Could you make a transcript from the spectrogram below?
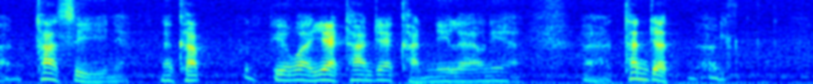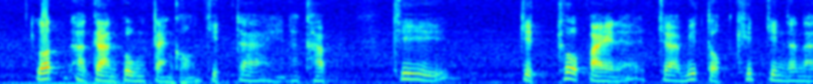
าธาตุสี่เนี่ยนะครับเรียกว่าแยกธาตุแยกขันธ์นี้แล้วเนี่ยท่านจะ ลดอาการปรุงแต่งของจิตได้นะครับ ที่จิตทั่วไปเนี่ยจะวิตกคิดจินตนา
